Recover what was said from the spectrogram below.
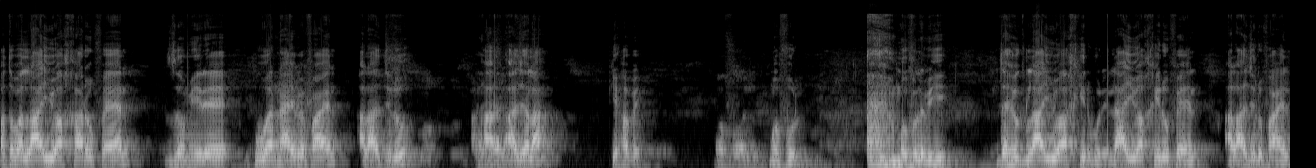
অথবা লা ইউখারু ফেল জমিরে হুয়া নাইবে ফাইল আল আজলু আ- আজালা কি হবে? মফুল। মফুল। বিহি। যাই হোক লা ইউআখির বলি লা ফেল আল আজরু ফাইল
